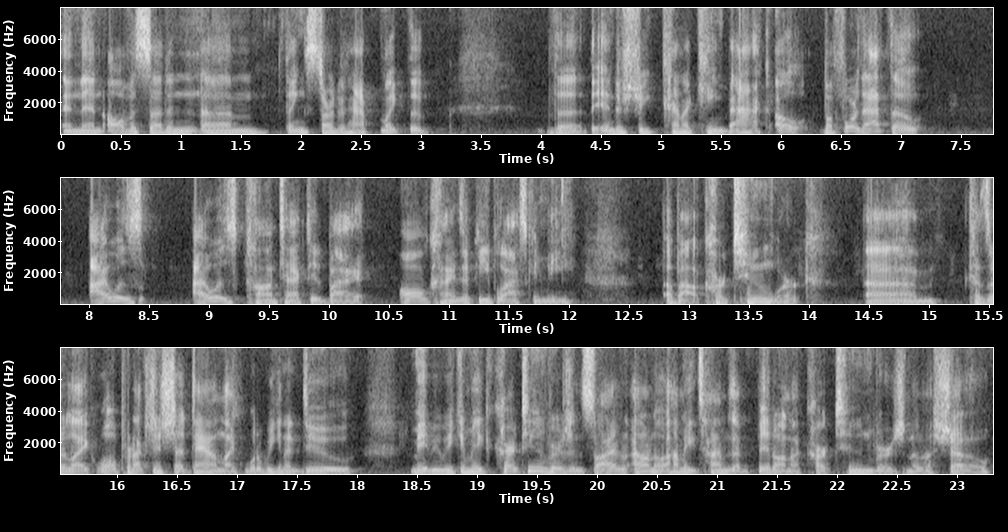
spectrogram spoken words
And then all of a sudden um things started happening like the the the industry kind of came back. Oh, before that though, I was I was contacted by all kinds of people asking me about cartoon work. Um because they're like, well, production shut down. Like, what are we gonna do maybe we can make a cartoon version. So I, I don't know how many times I've bid on a cartoon version of a show,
